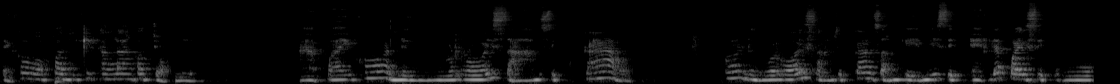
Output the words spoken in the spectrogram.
แต่ข้อข้อนี้ที่ข้างล่างก็จบเลยอ่าไปข้อหนึ่งร้อยสามสิบเก้า ข้อหนึ่งร้อยสามสิบเก้าสังเกตมีสิบเอ็ดและไปสิบหก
